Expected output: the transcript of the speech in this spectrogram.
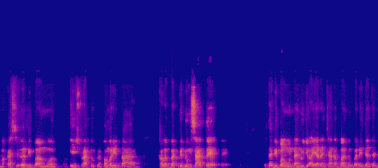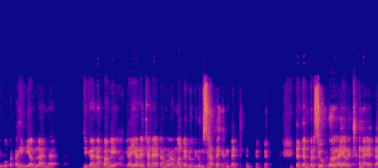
Maka seur dibangun infrastruktur pemerintahan. Kalebet gedung sate. Kita dibangunan menuju ayah rencana Bandung badai jantan ibu kota Hindia Belanda. Jika na pami ayah rencana eta orang mal gaduh gedung sate kan Jantan bersyukur ayah rencana eta.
